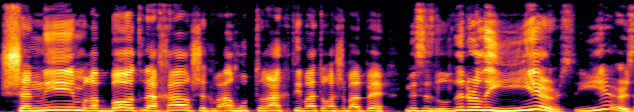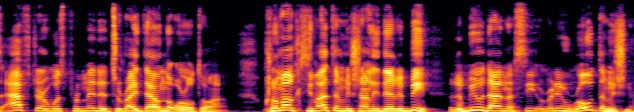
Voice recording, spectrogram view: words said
שנים רבות לאחר שכבר הותרה כתיבת תורה שבעל פה. This is literally years, years after it was permitted to write down the oral Torah. כלומר, כתיבת המשנה לידי רבי. רבי יהודה הנשיא already wrote the משנה.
